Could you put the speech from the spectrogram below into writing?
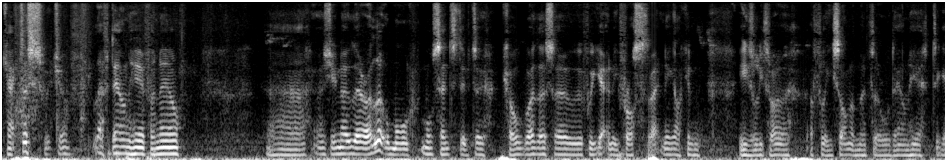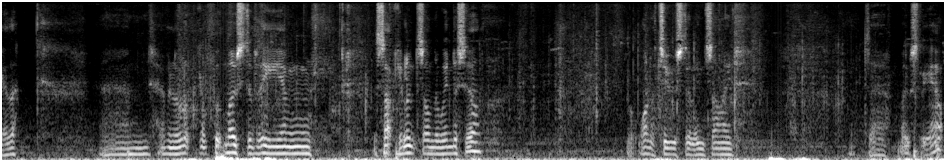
cactus which I've left down here for now. Uh, as you know they're a little more more sensitive to cold weather so if we get any frost threatening I can easily throw a, a fleece on them if they're all down here together. And having a look I've put most of the, um, the succulents on the windowsill Got one or two still inside, but uh, mostly out.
